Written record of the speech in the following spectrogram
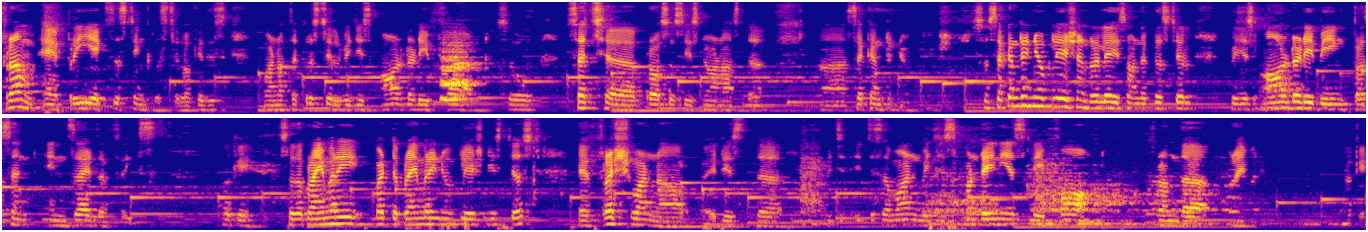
from a pre-existing crystal okay? This one of the crystal which is already formed. So such a process is known as the uh, secondary nucleation. So secondary nucleation relies on the crystal which is already being present inside the phase okay? So the primary but the primary nucleation is just a fresh one or it is the which it is the one which is spontaneously formed from the primary. Okay.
